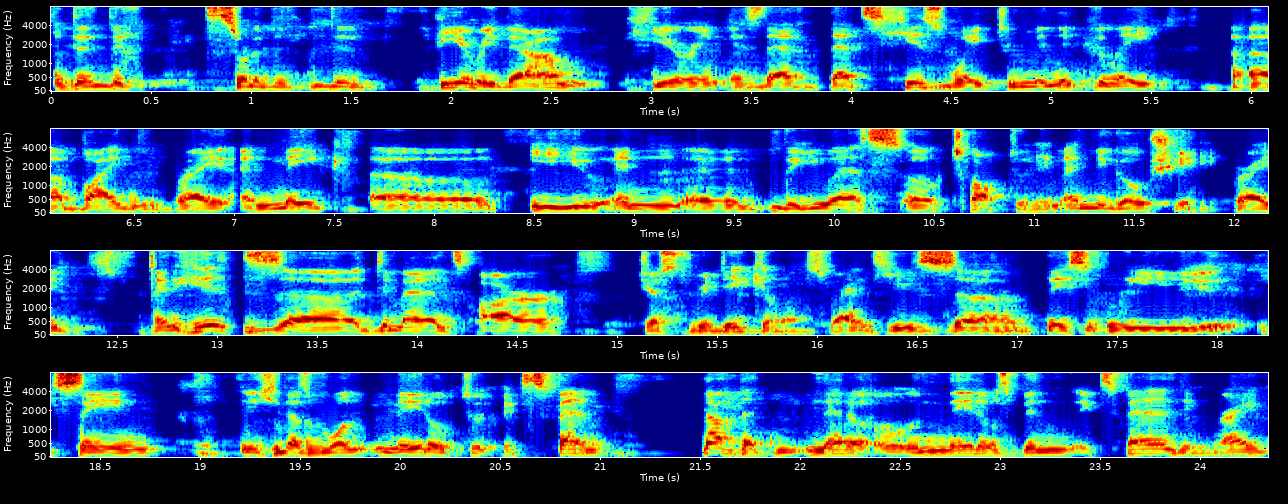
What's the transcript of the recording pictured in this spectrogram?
the, the sort of the, the theory that I'm hearing is that that's his way to manipulate uh, Biden, right, and make uh, EU and uh, the US uh, talk to him and negotiate, right? And his uh, demands are just ridiculous, right? He's uh, basically saying he doesn't want NATO to expand. Not that NATO NATO's been expanding, right?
